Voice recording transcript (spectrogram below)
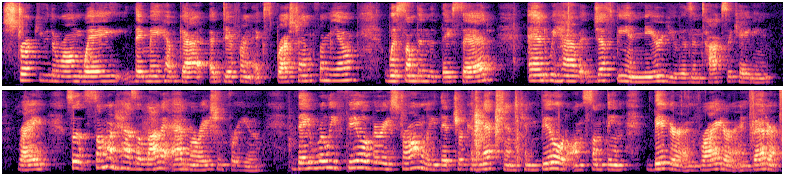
struck you the wrong way. They may have got a different expression from you with something that they said. And we have just being near you is intoxicating, right? So someone has a lot of admiration for you they really feel very strongly that your connection can build on something bigger and brighter and better.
